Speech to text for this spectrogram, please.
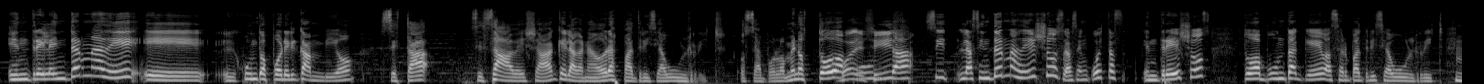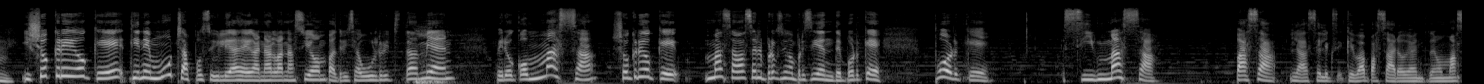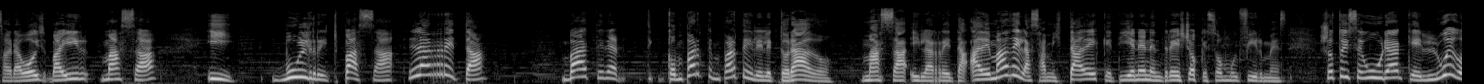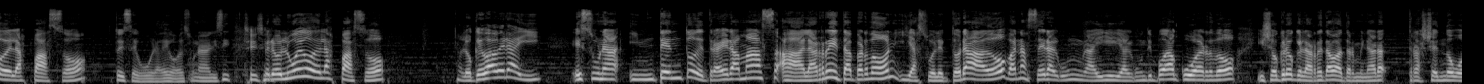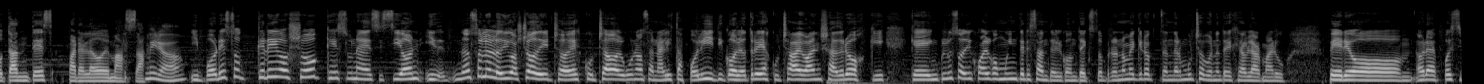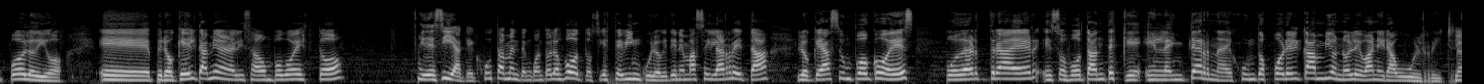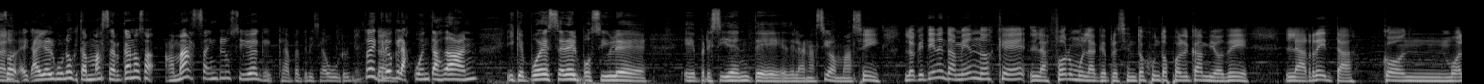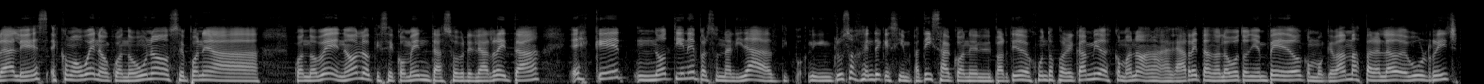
entre la interna de eh, Juntos por el Cambio se está se sabe ya que la ganadora es Patricia Bullrich. O sea, por lo menos todo ¿Vos apunta. Sí, las internas de ellos, las encuestas entre ellos, todo apunta que va a ser Patricia Bullrich. Hmm. Y yo creo que tiene muchas posibilidades de ganar la nación, Patricia Bullrich también, pero con Massa, yo creo que Massa va a ser el próximo presidente. ¿Por qué? Porque si Massa pasa la selección, que va a pasar, obviamente tenemos Massa Grabois, va a ir Massa y Bullrich pasa, la reta va a tener, comparten parte del electorado. Massa y Larreta, además de las amistades que tienen entre ellos que son muy firmes. Yo estoy segura que luego de las PASO, estoy segura, digo, es un análisis, pero luego de las PASO, lo que va a haber ahí es un intento de traer a más a la reta, perdón, y a su electorado. Van a hacer algún ahí algún tipo de acuerdo y yo creo que la reta va a terminar trayendo votantes para el lado de masa. Mira. Y por eso creo yo que es una decisión, y no solo lo digo yo, de hecho he escuchado a algunos analistas políticos, el otro día escuchaba a Iván Jadrowski, que incluso dijo algo muy interesante del contexto, pero no me quiero extender mucho porque no te dejé hablar, Maru. Pero ahora después si puedo lo digo. Eh, pero que él también analizaba un poco esto y decía que justamente en cuanto a los votos y este vínculo que tiene Massa y Larreta, lo que hace un poco es poder traer esos votantes que en la interna de Juntos por el Cambio no le van a ir a Bullrich. Claro. So- hay algunos que están más cercanos a, a Massa inclusive que, que a Patricia Bullrich. Entonces Claro. creo que las cuentas dan y que puede ser el posible eh, presidente de la nación más. Sí, lo que tiene también no es que la fórmula que presentó Juntos por el Cambio de la reta con Morales es como bueno cuando uno se pone a cuando ve no lo que se comenta sobre la reta es que no tiene personalidad tipo incluso gente que simpatiza con el partido de Juntos por el Cambio es como no, no, la reta no lo voto ni en pedo como que va más para el lado de Bullrich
